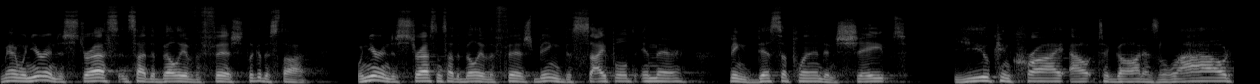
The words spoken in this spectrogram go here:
Man, when you're in distress inside the belly of the fish, look at this thought. When you're in distress inside the belly of the fish, being discipled in there, being disciplined and shaped, you can cry out to God as loud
